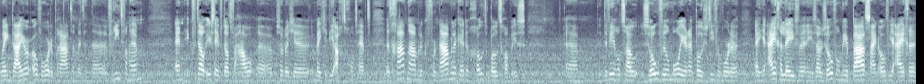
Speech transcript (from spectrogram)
Wayne Dyer over hoorde praten met een, uh, een vriend van hem. En ik vertel eerst even dat verhaal, ehm, zodat je een beetje die achtergrond hebt. Het gaat namelijk voornamelijk, hè, de grote boodschap is... Um, de wereld zou zoveel mooier en positiever worden. En je eigen leven. En je zou zoveel meer baas zijn over je eigen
